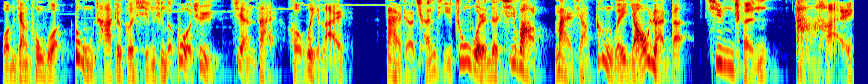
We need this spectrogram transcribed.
我们将通过洞察这颗行星的过去、现在和未来，带着全体中国人的希望，迈向更为遥远的星辰大海。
